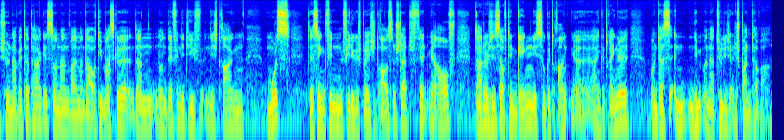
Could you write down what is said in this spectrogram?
schöner Wettertag ist, sondern weil man da auch die Maske dann nun definitiv nicht tragen muss. Deswegen finden viele Gespräche draußen statt, fällt mir auf. Dadurch ist auf den Gängen nicht so gedrang, äh, ein Gedrängel und das nimmt man natürlich entspannter wahr.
